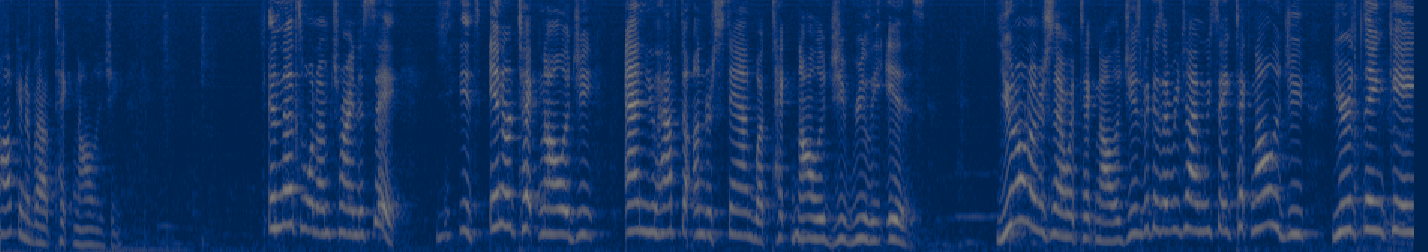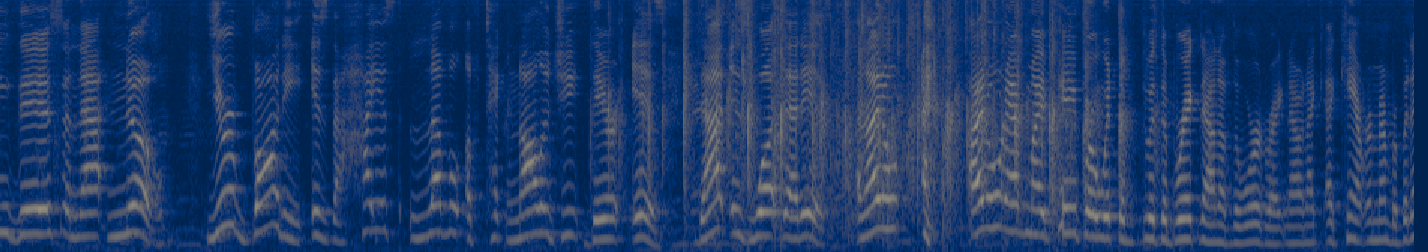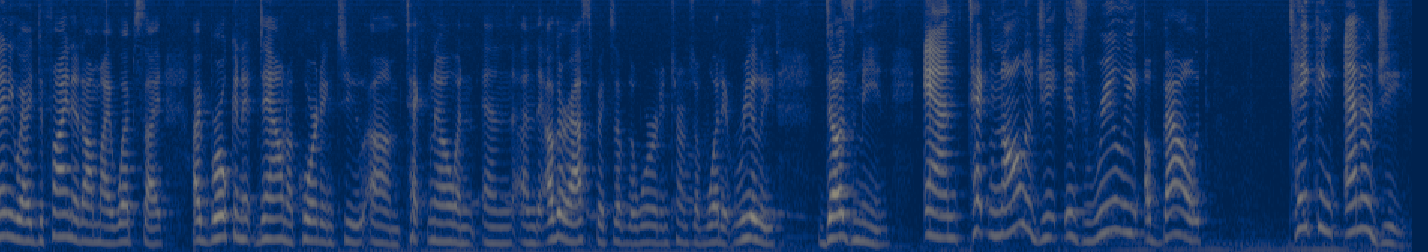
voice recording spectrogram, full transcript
talking about technology. And that's what I'm trying to say. It's inner technology, and you have to understand what technology really is. You don't understand what technology is because every time we say technology, you're thinking this and that. No. Your body is the highest level of technology there is. That is what that is. And I don't I don't have my paper with the with the breakdown of the word right now, and I, I can't remember. But anyway, I define it on my website. I've broken it down according to um, techno and, and, and the other aspects of the word in terms of what it really does mean. And technology is really about taking energy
